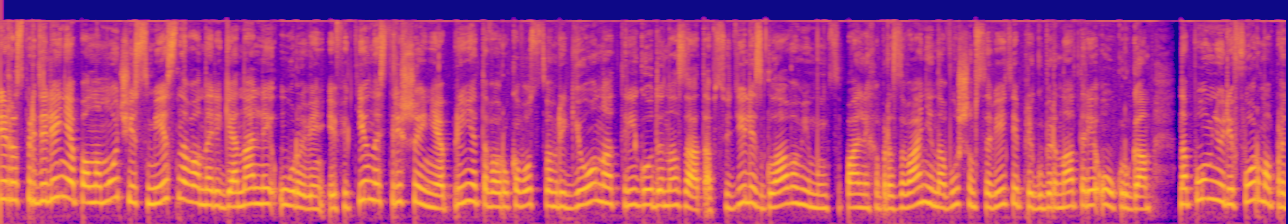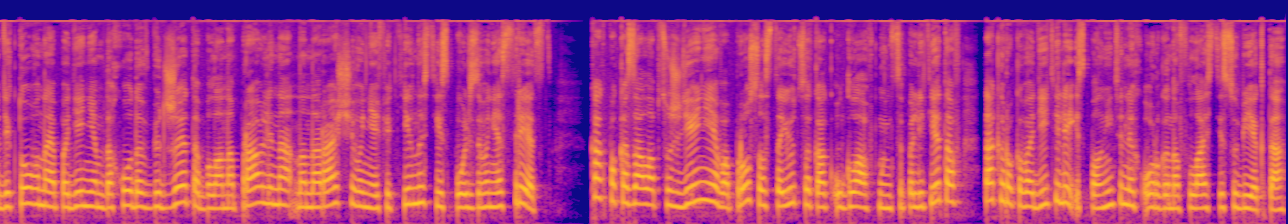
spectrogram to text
Перераспределение полномочий с местного на региональный уровень. Эффективность решения, принятого руководством региона три года назад, обсудили с главами муниципальных образований на Высшем совете при губернаторе округа. Напомню, реформа, продиктованная падением доходов бюджета, была направлена на наращивание эффективности использования средств. Как показало обсуждение, вопросы остаются как у глав муниципалитетов, так и руководителей исполнительных органов власти субъекта.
